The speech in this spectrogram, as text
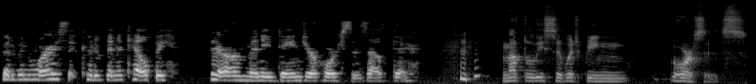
have been worse. It could have been a kelpie. There are many danger horses out there. Not the least of which being horses.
